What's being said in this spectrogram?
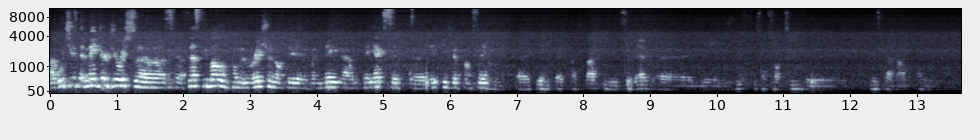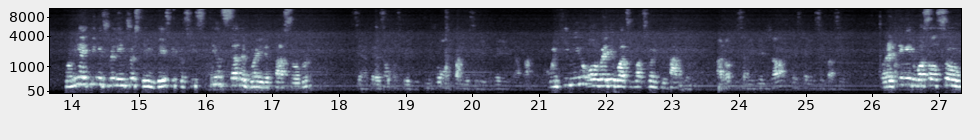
Uh, which is the major Jewish uh, festival in commemoration of the when they uh, they exit Egypt from slavery. euh, qui est une fête qui célèbre les Juifs qui sont sortis de l'esclavage. For me, I think it's really interesting this because he still celebrated Passover C'est intéressant parce qu'il est toujours en train de célébrer la Pâque, when he knew already what's what's going to happen. alors qu'il savait déjà qu'est-ce qui allait se passer. But I think it was also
